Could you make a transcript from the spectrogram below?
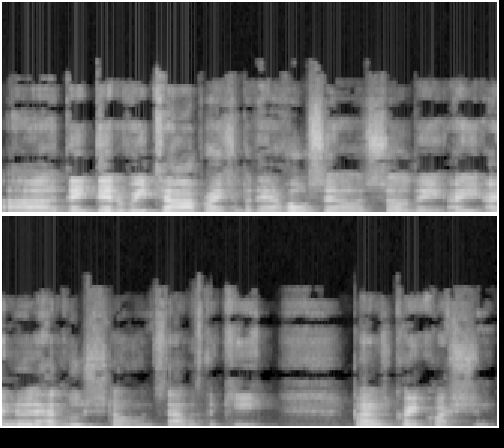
Uh, they did a retail operation, but they had wholesalers, so they I, I knew they had loose stones. That was the key. But it was a great question.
